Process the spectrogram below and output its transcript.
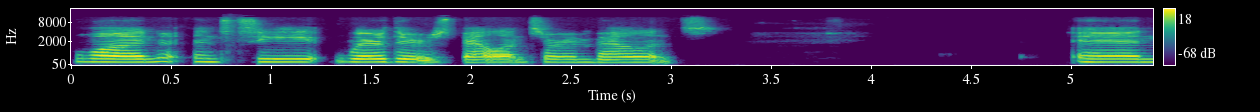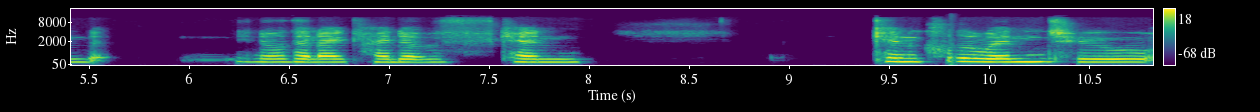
one and see where there's balance or imbalance. And you know, then I kind of can can clue into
